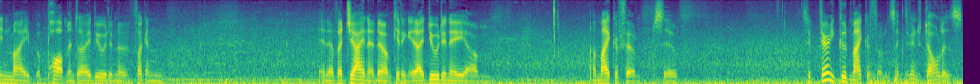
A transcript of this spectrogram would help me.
in my apartment. I do it in a fucking in a vagina. No, I'm kidding. I do it in a um, a microphone. So it's a very good microphone. It's like three hundred dollars.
